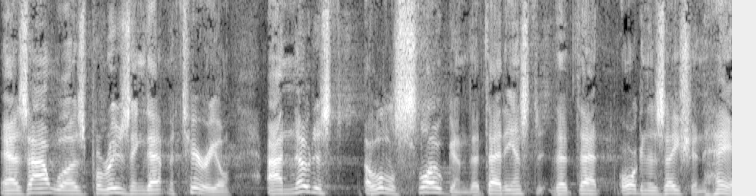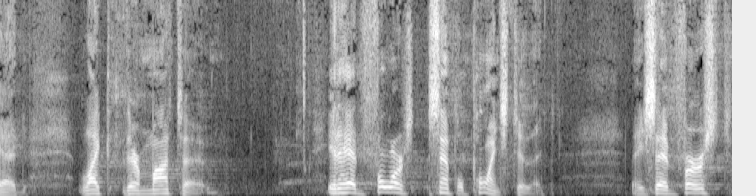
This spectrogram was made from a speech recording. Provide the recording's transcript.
as I was perusing that material, I noticed a little slogan that that, inst- that, that organization had, like their motto. It had four simple points to it. They said, first,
